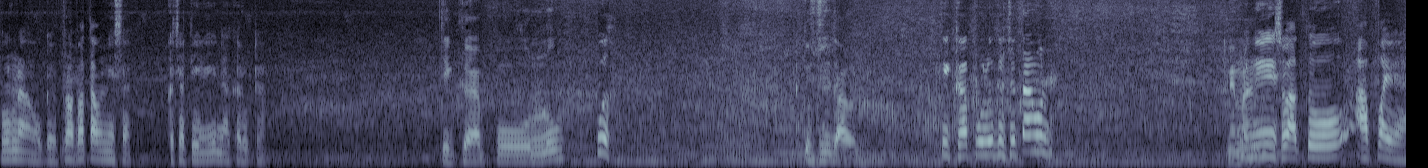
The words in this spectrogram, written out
Purna, oke. Berapa tahun nih Sep kerja di Ina Garuda? 37 Wah, tahun. 37 tahun. Memang Ini suatu apa ya?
